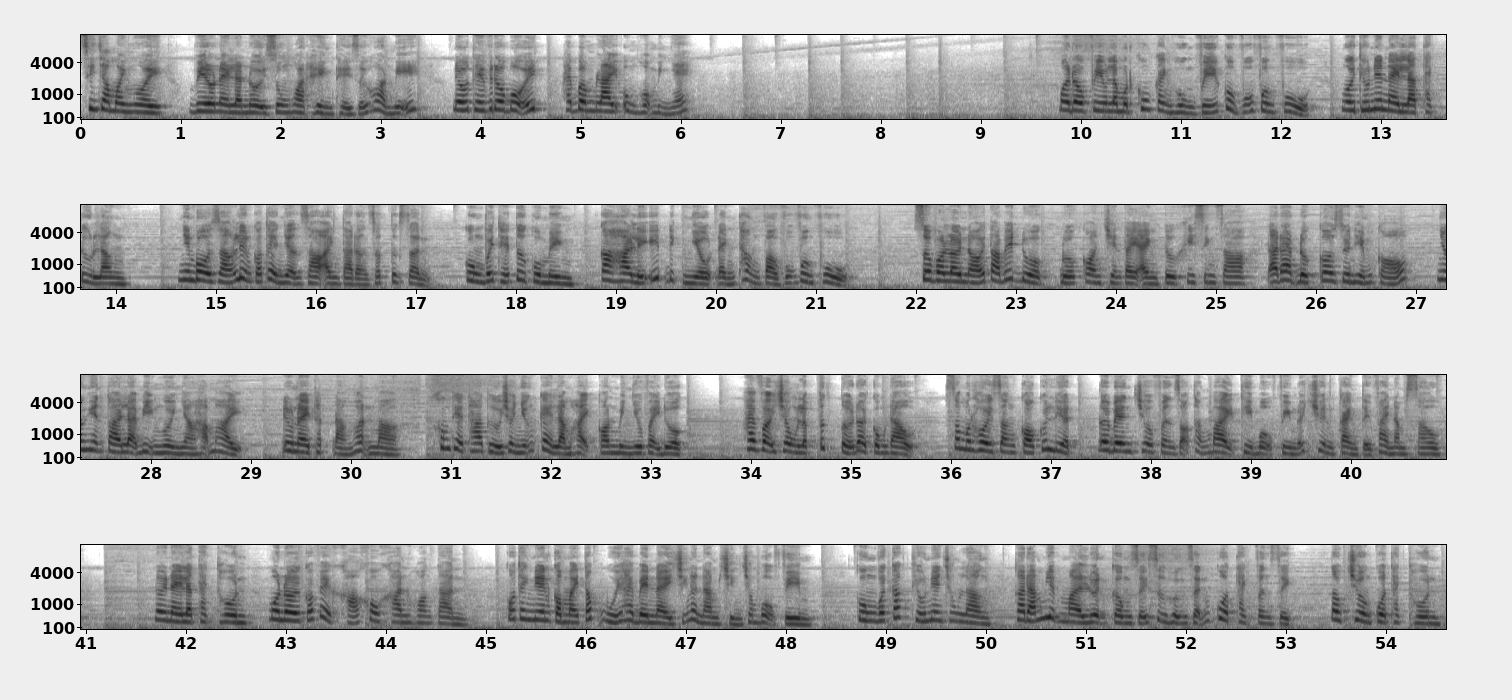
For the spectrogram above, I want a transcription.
Xin chào mọi người, video này là nội dung hoạt hình thế giới hoàn mỹ. Nếu thấy video bổ ích, hãy bấm like ủng hộ mình nhé. Mở đầu phim là một khung cảnh hùng vĩ của Vũ Vương Phủ. Người thiếu niên này là Thạch Tử Lăng. Nhìn bộ dáng liền có thể nhận ra anh ta đang rất tức giận. Cùng với thế tử của mình, cả hai lấy ít địch nhiều đánh thẳng vào Vũ Vương Phủ. Dựa vào lời nói ta biết được, đứa con trên tay anh từ khi sinh ra đã đạt được cơ duyên hiếm có, nhưng hiện tại lại bị người nhà hãm hại. Điều này thật đáng hận mà, không thể tha thứ cho những kẻ làm hại con mình như vậy được. Hai vợ chồng lập tức tới đòi công đạo. Sau một hồi rằng có quyết liệt, đôi bên chưa phần rõ thắng bại thì bộ phim đã chuyển cảnh tới vài năm sau. Nơi này là Thạch Thôn, một nơi có vẻ khá khô khan hoang tàn. Cô thanh niên có mái tóc búi hai bên này chính là nam chính trong bộ phim. Cùng với các thiếu niên trong làng, cả đám miệt mài luyện công dưới sự hướng dẫn của Thạch Vân Dịch, tộc trưởng của Thạch Thôn.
